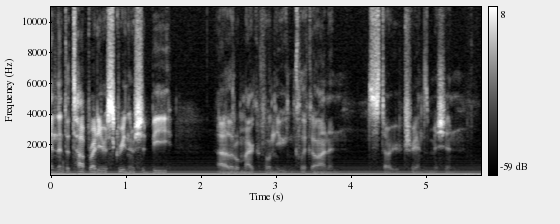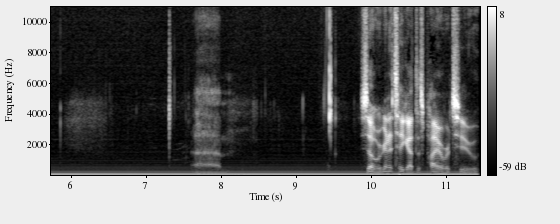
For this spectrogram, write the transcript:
and at the top right of your screen there should be a little microphone that you can click on and start your transmission. Um, so we're going to take out this pi over 2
